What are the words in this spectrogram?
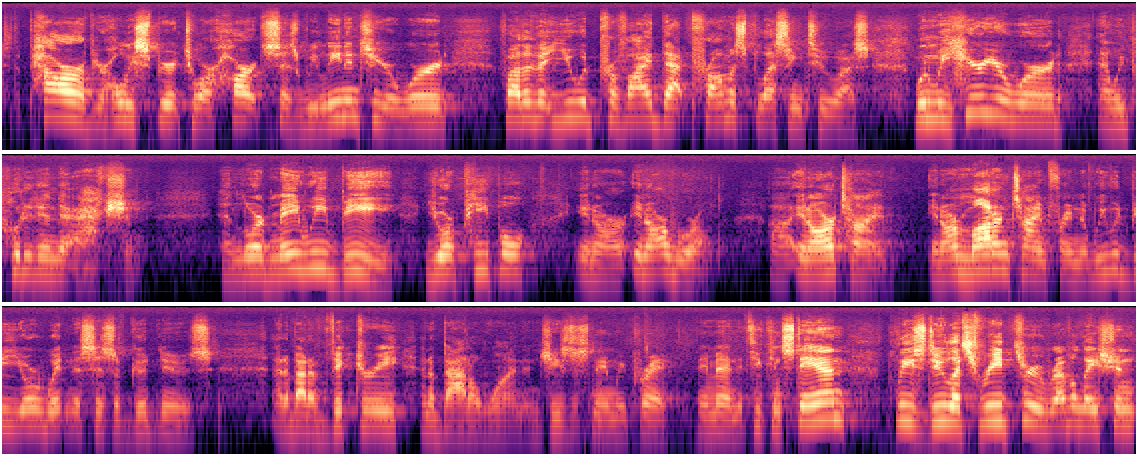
to the power of your Holy Spirit to our hearts as we lean into your word. Father, that you would provide that promised blessing to us when we hear your word and we put it into action. And Lord, may we be your people in our, in our world, uh, in our time, in our modern time frame, that we would be your witnesses of good news and about a victory and a battle won. In Jesus' name we pray. Amen. If you can stand, please do. Let's read through Revelation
